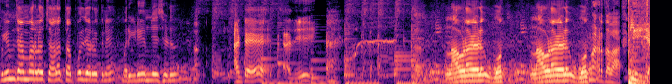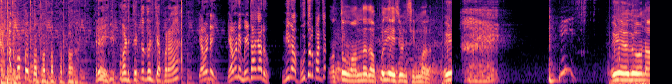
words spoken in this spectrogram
ఫిలిం ఛాంబర్లో చాలా తప్పులు జరుగుతున్నాయి మరి ఈడేం చేశాడు అంటే అది లావడాగాడు మొ- లావడాగాడు మాడతావా? తిట్టదని చెప్పరా? ఎవండి ఎవండి మీఠా గారు మీరు ఆ బూతులు పంచ మొత్తం వంద తప్పులు చేసాడు సినిమాలో. ఏదో నా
